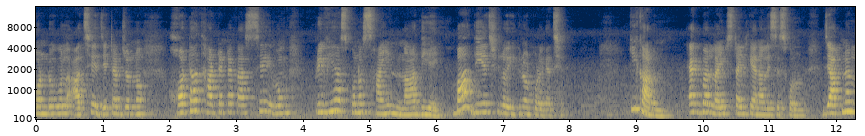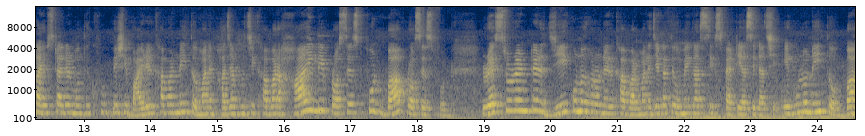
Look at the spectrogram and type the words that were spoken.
গণ্ডগোল আছে যেটার জন্য হঠাৎ হার্ট অ্যাটাক আসছে এবং প্রিভিয়াস কোনো সাইন না দিয়েই বা দিয়েছিল ইগনোর করে গেছে। কি কারণ? একবার লাইফস্টাইলকে অ্যানালিসিস করুন। যে আপনার লাইফস্টাইলের মধ্যে খুব বেশি বাইরের খাবার নেই তো মানে ভাজাভুজি খাবার হাইলি প্রসেসড ফুড বা প্রসেসড ফুড রেস্টুরেন্টের যে কোনো ধরনের খাবার মানে যেটাতে ওমেগা সিক্স ফ্যাটি অ্যাসিড আছে, এগুলো নেই তো? বা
